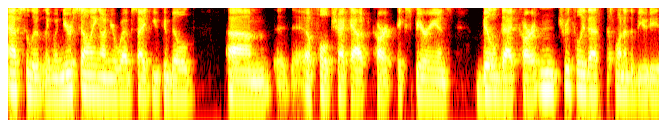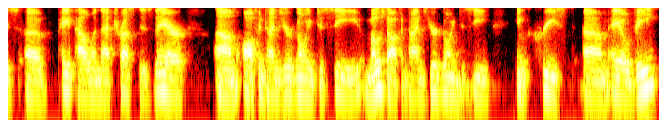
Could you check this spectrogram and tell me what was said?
Absolutely. When you're selling on your website, you can build um, a full checkout cart experience build that cart. And truthfully, that's one of the beauties of PayPal when that trust is there. Um, oftentimes, you're going to see, most oftentimes, you're going to see increased um, AOV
